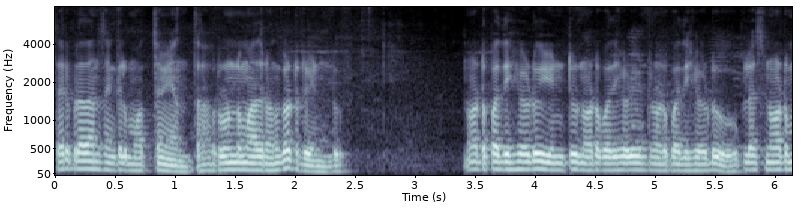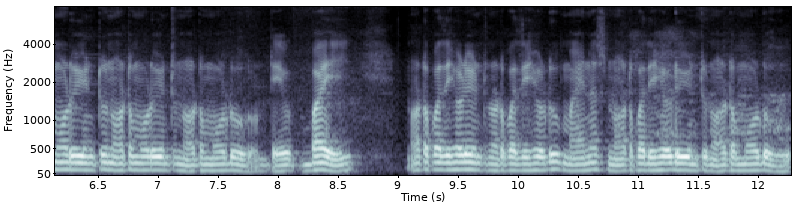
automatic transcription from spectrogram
సరి ప్రధాన సంఖ్యలు మొత్తం ఎంత? రెండు మాదిరి ఉంది కాబట్టి రెండు. నూట పదిహేడు ఇంటూ నూట పదిహేడు ఇంటూ నూట పదిహేడు ప్లస్ నూట మూడు ఇంటూ నూట మూడు ఇంటూ నూట మూడు డి- బై నూట పదిహేడు ఇంటూ నూట పదిహేడు మైనస్ నూట పదిహేడు ఇంటూ నూట మూడు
